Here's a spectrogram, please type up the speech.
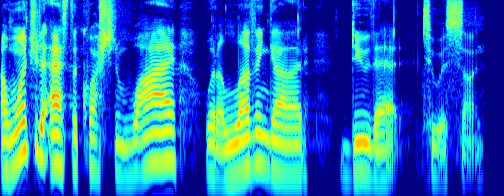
I want you to ask the question why would a loving God do that to his son?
